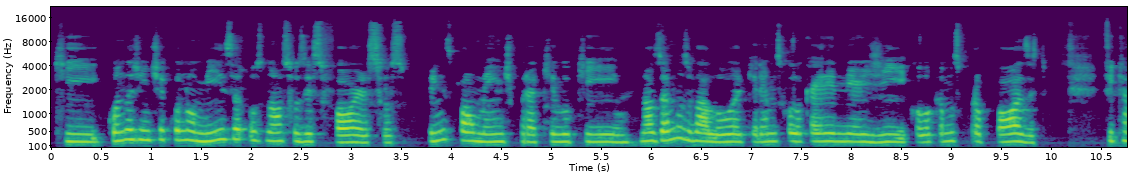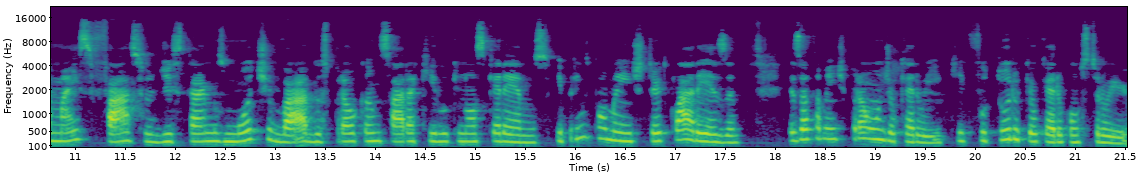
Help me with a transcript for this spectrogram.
que quando a gente economiza os nossos esforços, principalmente por aquilo que nós damos valor, queremos colocar energia colocamos propósito, fica mais fácil de estarmos motivados para alcançar aquilo que nós queremos e principalmente ter clareza exatamente para onde eu quero ir, que futuro que eu quero construir.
